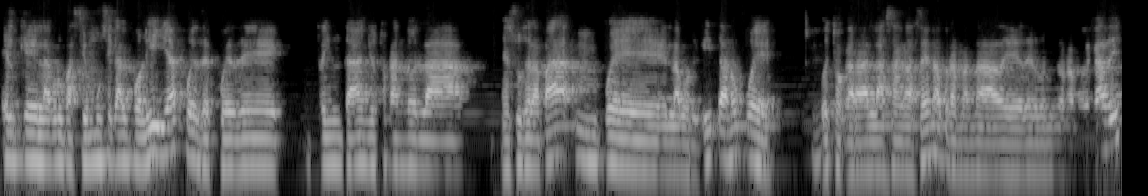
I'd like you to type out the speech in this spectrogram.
el que la agrupación musical Polilla, pues después de 30 años tocando en la en Sus de la Paz, mm, pues en la borriquita, ¿no? Pues, pues tocará en la Sagrada Cena, otra hermandad de- del Domingo Ramos de Cádiz,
